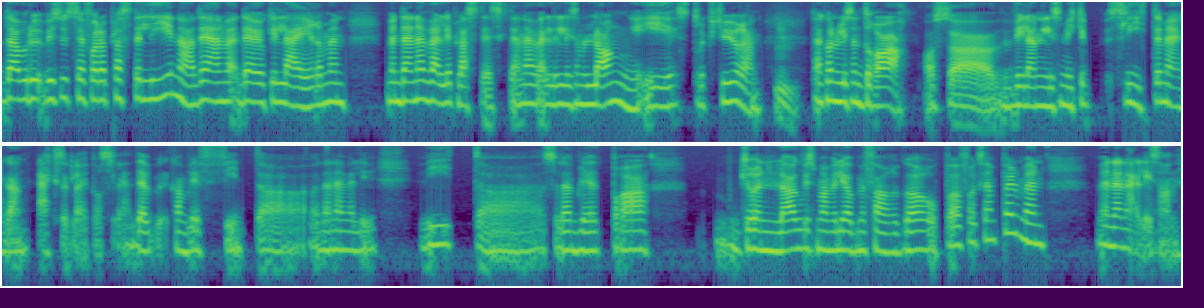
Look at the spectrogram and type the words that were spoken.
du, Hvis du ser for deg plastelina, det er, en, det er jo ikke leire, men, men den er veldig plastisk. Den er veldig liksom lang i strukturen. Den kan du liksom dra, og så vil den liksom ikke slite med en gang. Jeg er ikke så glad i porselen. Det kan bli fint, og, og den er veldig hvit, og, så den blir et bra grunnlag hvis man vil jobbe med farger oppå, for eksempel. Men, men den er litt sånn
